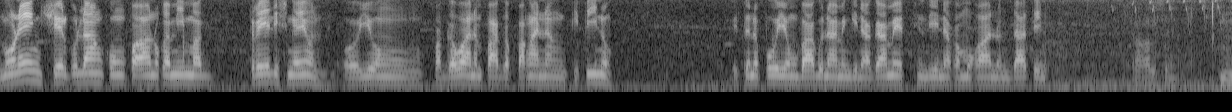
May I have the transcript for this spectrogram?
Good morning, share ko lang kung paano kami mag trellis ngayon o yung paggawa ng pagapangan ng pipino. Ito na po yung bago namin ginagamit, hindi na kamukha nun dati. Kakalasin. Hmm.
